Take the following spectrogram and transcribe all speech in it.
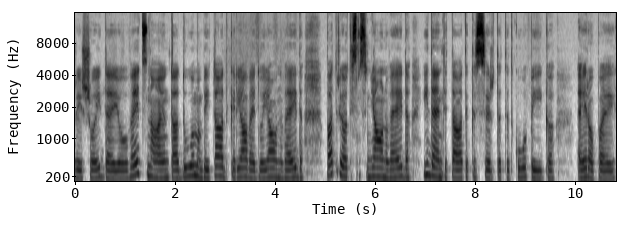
arī šo ideju veicināja. Tā doma bija tāda, ka ir jāveido jauna veida patriotisms un jauna veida identitāte, kas ir tad, tad kopīga Eiropai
